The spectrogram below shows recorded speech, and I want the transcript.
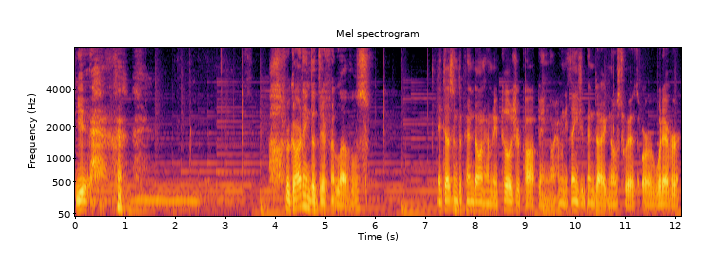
yeah, regarding the different levels, it doesn't depend on how many pills you're popping or how many things you've been diagnosed with or whatever.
